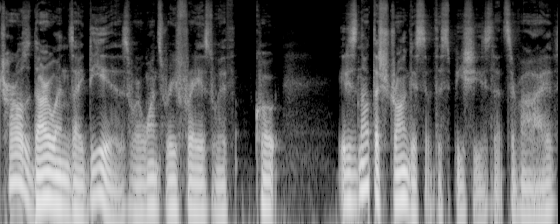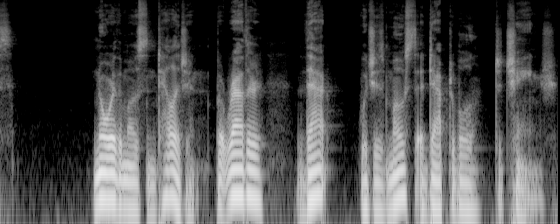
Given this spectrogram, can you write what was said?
Charles Darwin's ideas were once rephrased with, quote, it is not the strongest of the species that survives, nor the most intelligent, but rather that which is most adaptable to change.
